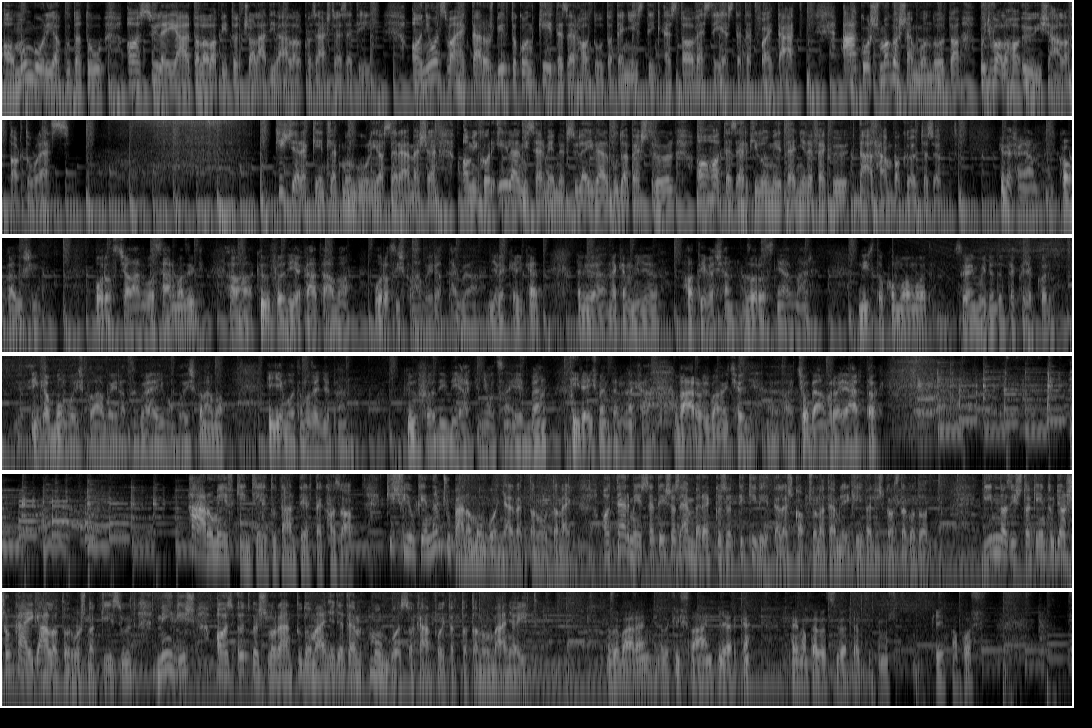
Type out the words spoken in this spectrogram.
A Mongólia kutató a szülei által alapított családi vállalkozást vezeti. A 80 hektáros birtokon 2006 óta tenyésztik ezt a veszélyeztetett fajtát. Ákos maga sem gondolta, hogy valaha ő is állattartó lesz. Kisgyerekként lett Mongólia szerelmese, amikor élelmiszermérnök szüleivel Budapestről a 6000 kilométernyire fekvő Dárhámba költözött. Édesanyám egy kaukázusi orosz családból származik. A külföldiek általában orosz iskolába iratták be a gyerekeiket, de mivel nekem így hat évesen az orosz nyelv már birtokomban volt, szüleim úgy döntöttek, hogy akkor inkább mongol iskolába iratnak be, a helyi mongol iskolába. Így én voltam az egyetlen külföldi diák 87-ben. Híre is mentem a városban, úgyhogy a csodámra jártak. Három év kintlét után tértek haza. Kisfiúként nem csupán a mongol nyelvet tanulta meg, a természet és az emberek közötti kivételes kapcsolat emlékével is gazdagodott. Gimnazistaként ugyan sokáig állatorvosnak készült, mégis az Ötvös Lorán Tudományegyetem mongol szakán folytatta tanulmányait. Ez a bárány, ez a kislány, gyerke, tegnap előtt született, úgyhogy most két napos.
